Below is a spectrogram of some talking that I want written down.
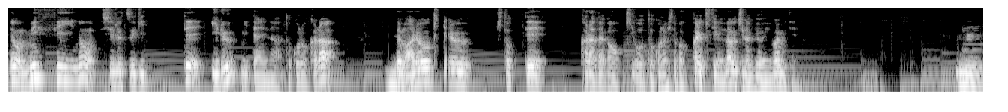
でも、ミッフィーの手術着っているみたいなところから、でもあれ、れを着てる人って、体が大きい男の人ばっかり着てるよな、うちの病院は、みたいな。うん。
